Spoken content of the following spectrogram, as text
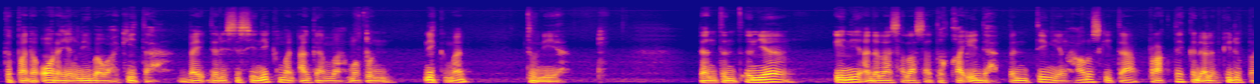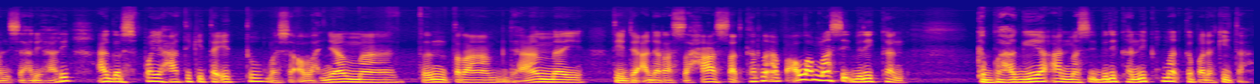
kepada orang yang di bawah kita, baik dari sisi nikmat agama maupun nikmat dunia. Dan tentunya ini adalah salah satu kaidah penting yang harus kita praktekkan dalam kehidupan sehari-hari agar supaya hati kita itu Masya Allah nyaman, tentram, damai, tidak ada rasa hasad. Karena apa? Allah masih berikan kebahagiaan, masih berikan nikmat kepada kita.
